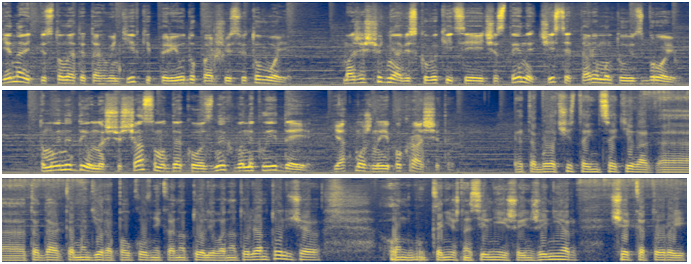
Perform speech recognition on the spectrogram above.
Є навіть пістолети та гвинтівки періоду Першої світової. Майже щодня військовики цієї частини чистять та ремонтують зброю. Тому й не дивно, що з часом у декого з них виникли ідеї, як можна її покращити. Это была чистая инициатива э, тогда командира полковника Анатольева Анатолия Анатольевича. Он, конечно, сильнейший инженер, человек, который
